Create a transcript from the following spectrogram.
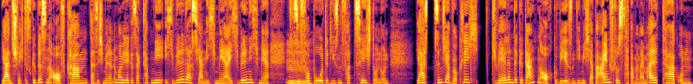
ja ein schlechtes Gewissen aufkam, dass ich mir dann immer wieder gesagt habe, nee, ich will das ja nicht mehr, ich will nicht mehr diese mhm. Verbote, diesen Verzicht und und ja, es sind ja wirklich quälende Gedanken auch gewesen, die mich ja beeinflusst haben in meinem Alltag und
